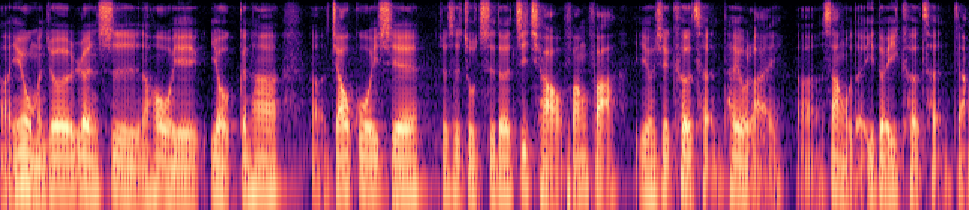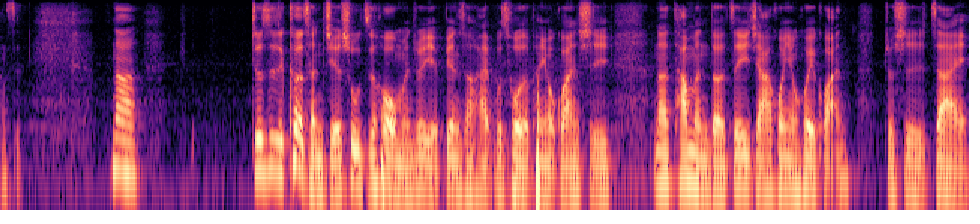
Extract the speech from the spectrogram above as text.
呃因为我们就认识，然后我也有跟他呃教过一些就是主持的技巧方法，也有一些课程，他有来呃上我的一对一课程这样子。那就是课程结束之后，我们就也变成还不错的朋友关系。那他们的这一家婚宴会馆，就是在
